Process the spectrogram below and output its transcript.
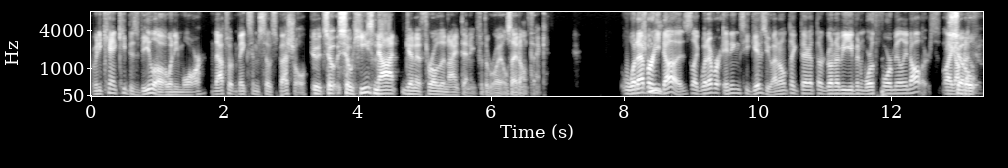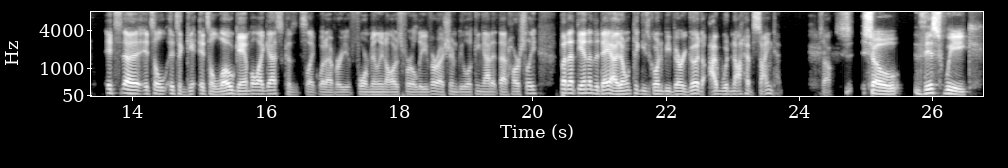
I mean, he can't keep his velo anymore. That's what makes him so special, dude. So, so he's not gonna throw the ninth inning for the Royals. I don't think. Whatever he does, like whatever innings he gives you, I don't think they're they're going to be even worth four million dollars. Like, so, uh, it's a it's a it's a it's a low gamble, I guess, because it's like whatever you have four million dollars for a lever. I shouldn't be looking at it that harshly. But at the end of the day, I don't think he's going to be very good. I would not have signed him. So, so this week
